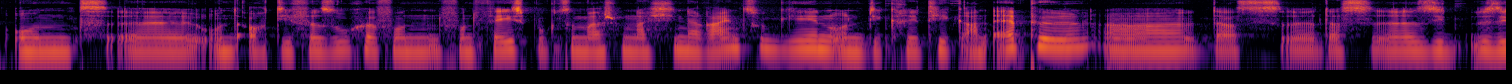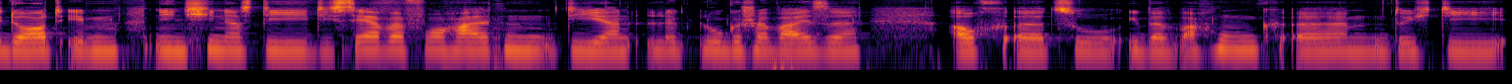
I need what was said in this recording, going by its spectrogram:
und, äh, und auch die Versuche von, von Facebook zum Beispiel nach China reinzugehen und die Kritik an Apple, äh, dass, äh, dass sie, sie dort eben in Chinas die, die Server vorhalten, die ja logischerweise auch zu Überwachung ähm, durch die,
